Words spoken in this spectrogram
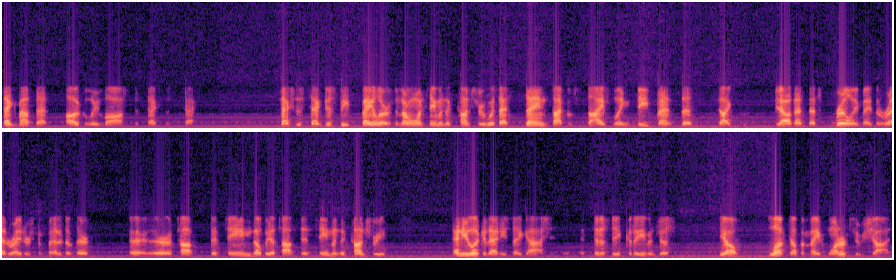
think about that ugly loss to Texas Tech. Texas Tech just beat Baylor, the number one team in the country, with that same type of stifling defense that, like, you know, that that's really made the Red Raiders competitive. They're uh, they're a top 15. They'll be a top 10 team in the country. And you look at that and you say, gosh, Tennessee could have even just, you know, lucked up and made one or two shots.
